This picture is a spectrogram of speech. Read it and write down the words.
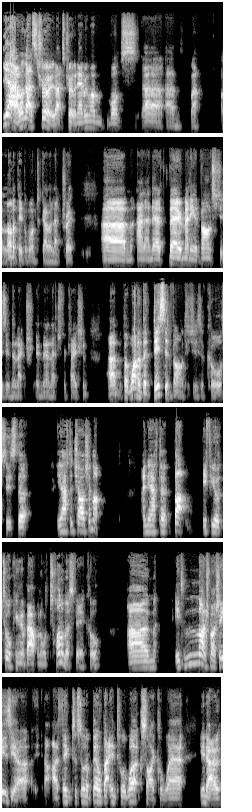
yeah well that's true that's true and everyone wants uh, um, well a lot of people want to go electric um, and, and there are very many advantages in, electri- in electrification um, but one of the disadvantages of course is that you have to charge them up and you have to but if you're talking about an autonomous vehicle, um, it's much much easier, I think, to sort of build that into a work cycle where you know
